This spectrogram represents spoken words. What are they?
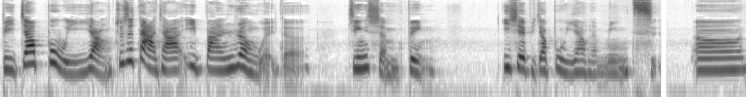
比较不一样，就是大家一般认为的精神病一些比较不一样的名词。嗯、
